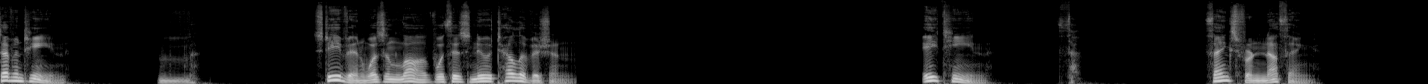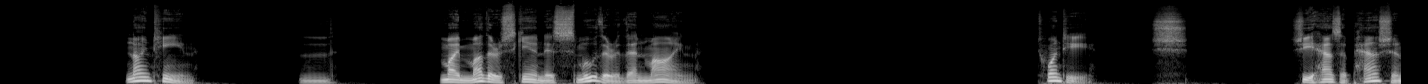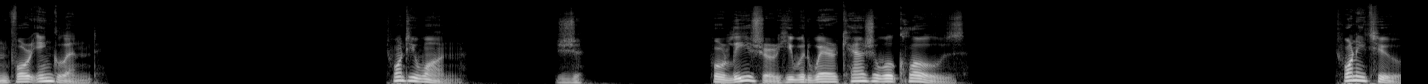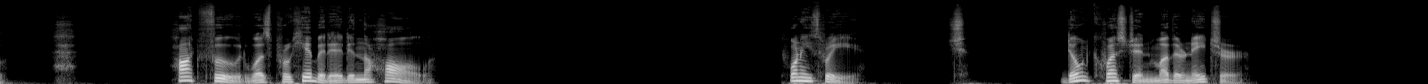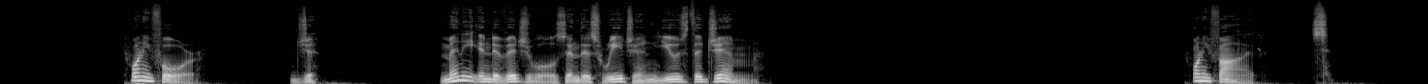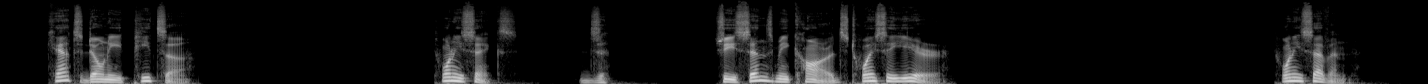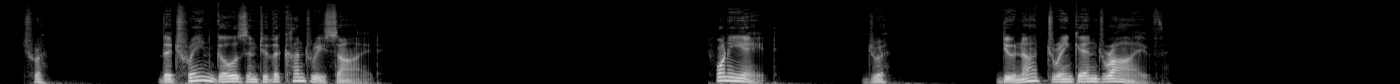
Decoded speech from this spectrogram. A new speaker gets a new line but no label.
17. V. Stephen was in love with his new television. 18. Th. Thanks for nothing. 19. Th. My mother's skin is smoother than mine. 20. Sh. She has a passion for England. 21. J. For leisure, he would wear casual clothes. 22. Hot food was prohibited in the hall. 23. Ch. Don't question Mother Nature. 24. J. Many individuals in this region use the gym. 25. Ts. Cats don't eat pizza. 26. D. She sends me cards twice a year. 27. Tr. The train goes into the countryside. 28. Dr. Do not drink and drive.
